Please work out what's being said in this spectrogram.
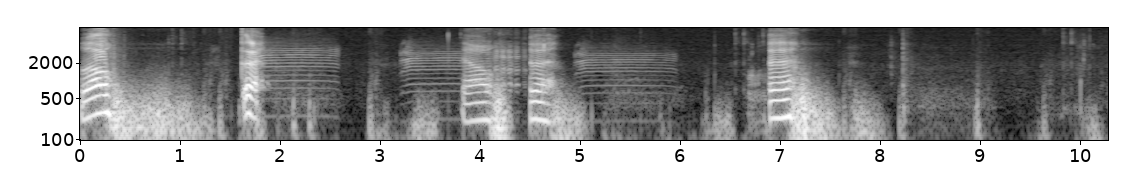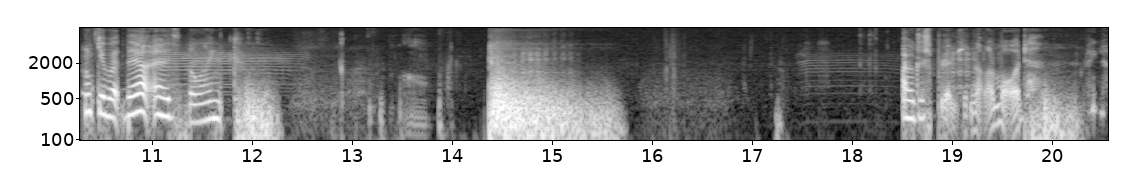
Well, eh. Uh, uh. Okay, but there is the link. I'll just browse another mod right now.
